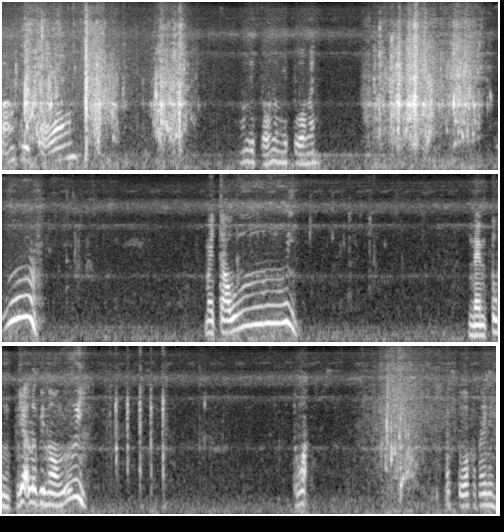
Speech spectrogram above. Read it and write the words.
หลังที่สองหลังที่สองยังมีตัวไหมอู้ไม่เจ้าเอ้ยแน่นตุ่มเปี้ยเลยพี่น้องเอ้ยตัว เอาตัวเข้าไปนี่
